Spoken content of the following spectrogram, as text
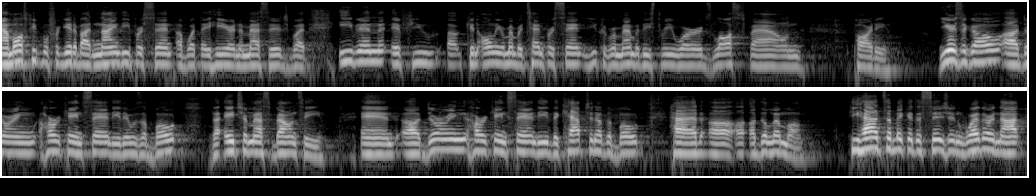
Now, most people forget about 90% of what they hear in the message, but even if you uh, can only remember 10%, you can remember these three words lost, found, party. Years ago, uh, during Hurricane Sandy, there was a boat, the HMS Bounty. And uh, during Hurricane Sandy, the captain of the boat had uh, a, a dilemma. He had to make a decision whether or not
